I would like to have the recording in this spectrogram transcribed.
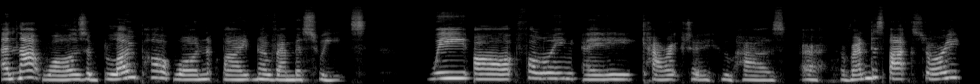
and that was Blow Part 1 by November Sweets. We are following a character who has a horrendous backstory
